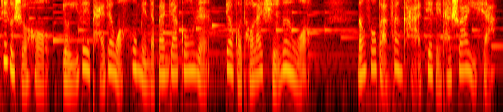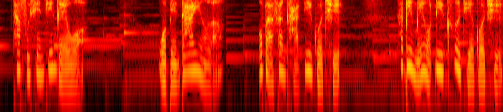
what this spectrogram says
这个时候，有一位排在我后面的搬家工人掉过头来询问我，能否把饭卡借给他刷一下，他付现金给我，我便答应了。我把饭卡递过去，他并没有立刻接过去，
